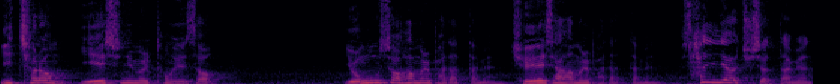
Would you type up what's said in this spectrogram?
이처럼 예수님을 통해서 용서함을 받았다면 죄 사함을 받았다면 살려 주셨다면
